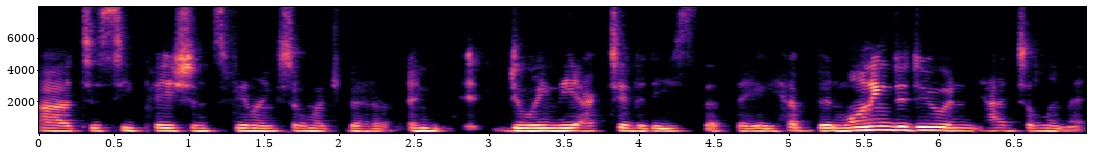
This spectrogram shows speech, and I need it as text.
uh, to see patients feeling so much better and doing the activities that they have been wanting to do and had to limit.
